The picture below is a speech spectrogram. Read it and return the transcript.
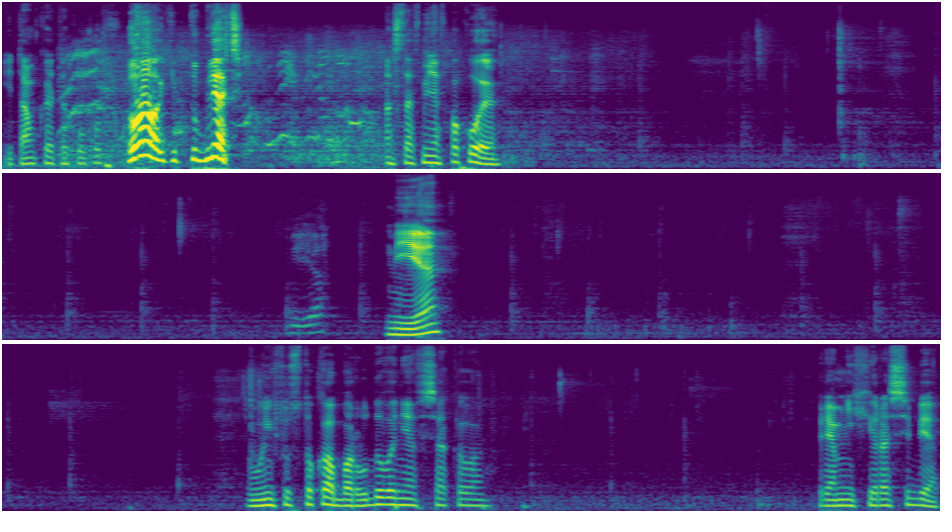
И там какая-то куколка... А, епту, блядь! Оставь меня в покое. Мия? Мия? У них тут столько оборудования всякого. Прям ни хера себе.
